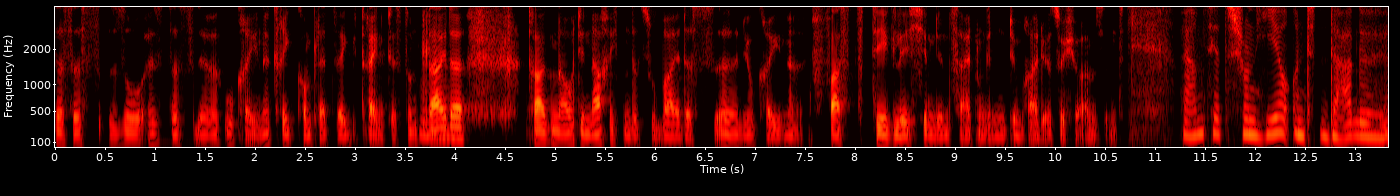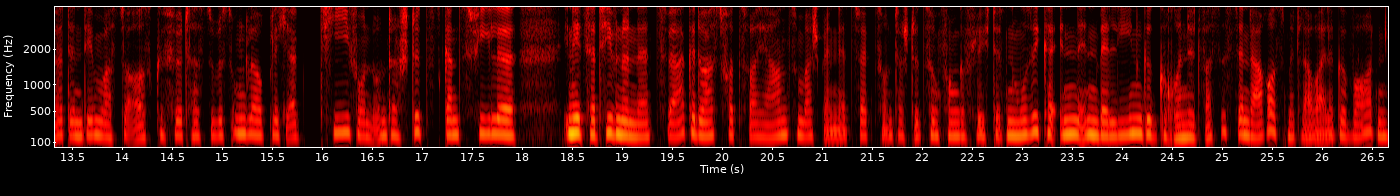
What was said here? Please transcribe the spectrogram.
dass es so ist, dass der Ukraine-Krieg komplett weggedrängt ist. Und mhm. leider tragen auch die Nachrichten dazu bei, dass äh, die Ukraine fast täglich in den Zeitungen und im Radio zu hören sind. Wir haben es jetzt schon hier und da gehört, in dem, was du ausgeführt hast. Du bist unglaublich aktiv und unterstützt ganz viele Initiativen und Netzwerke. Du hast vor zwei Jahren zum Beispiel ein Netzwerk zur Unterstützung von geflüchteten MusikerInnen in Berlin gegründet. Was ist denn daraus mittlerweile geworden?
